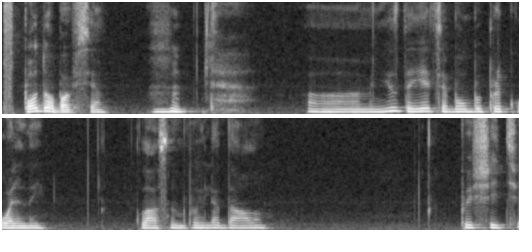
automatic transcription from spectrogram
сподобався. Мені здається, був би прикольний. Класно б виглядало. Пишіть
